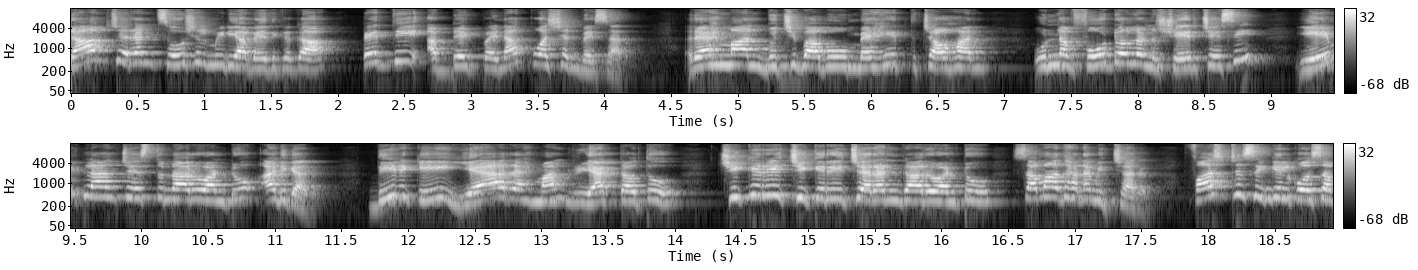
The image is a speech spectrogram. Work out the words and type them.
రామ్ చరణ్ సోషల్ మీడియా వేదికగా పెద్ద అప్డేట్ పైన క్వశ్చన్ వేశారు. రెహమాన్ బుచ్చిబాబు మెహిత్ చౌహాన్ ఉన్న ఫోటోలను షేర్ చేసి ఏం ప్లాన్ చేస్తున్నారు అంటూ అడిగారు. దీనికి ఏఆర్ రెహమాన్ రియాక్ట్ అవుతూ చికిరి చికిరి చరణ్ గారు అంటూ సమాధానం ఇచ్చారు ఫస్ట్ సింగిల్ కోసం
